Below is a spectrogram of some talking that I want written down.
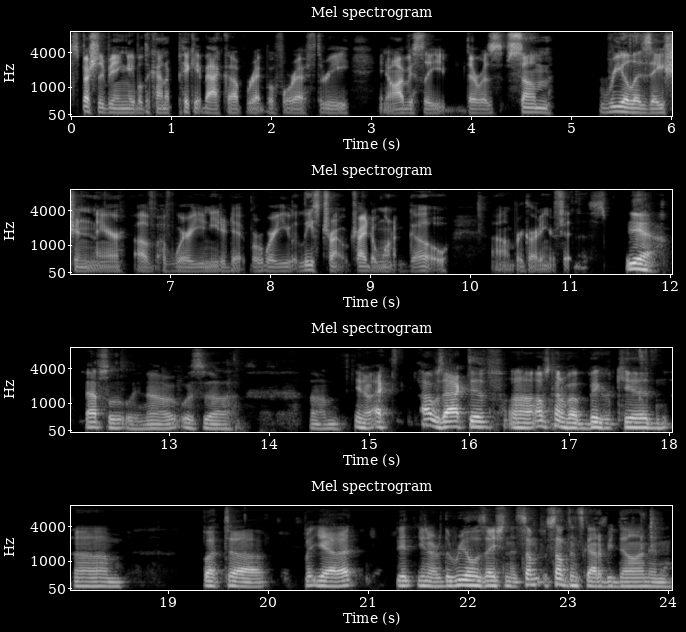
especially being able to kind of pick it back up right before F3. You know, obviously there was some realization there of, of where you needed it or where you at least try, tried to want to go. um, regarding your fitness. Yeah, absolutely. No, it was, uh, um, you know, act- I was active. Uh, I was kind of a bigger kid, um, but uh, but yeah, that it you know the realization that some something's got to be done, and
